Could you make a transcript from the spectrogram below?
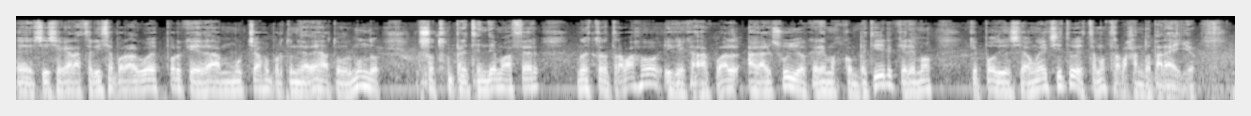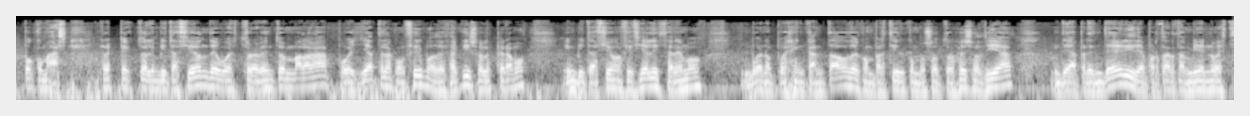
eh, si se caracteriza por algo es porque da muchas oportunidades a todo el mundo. Nosotros pretendemos hacer nuestro trabajo y que cada cual haga el suyo. Queremos competir, queremos que Podium sea un éxito y estamos trabajando para ello. Poco más. Respecto a la invitación de vuestro evento en Málaga, pues ya te la confirmo desde aquí. Solo esperamos invitación oficial y estaremos, bueno, pues encantados de compartir con vosotros esos días, de aprender y de aportar también nuestra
